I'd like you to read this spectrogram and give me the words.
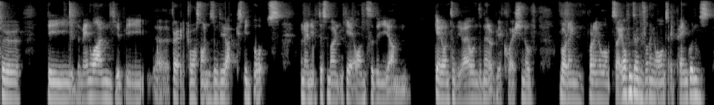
to the the mainland, you'd be uh, ferried across on Zodiac speedboats and then you'd dismount and get onto the um, get onto the island, and then it would be a question of running running alongside. Oftentimes, running alongside penguins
